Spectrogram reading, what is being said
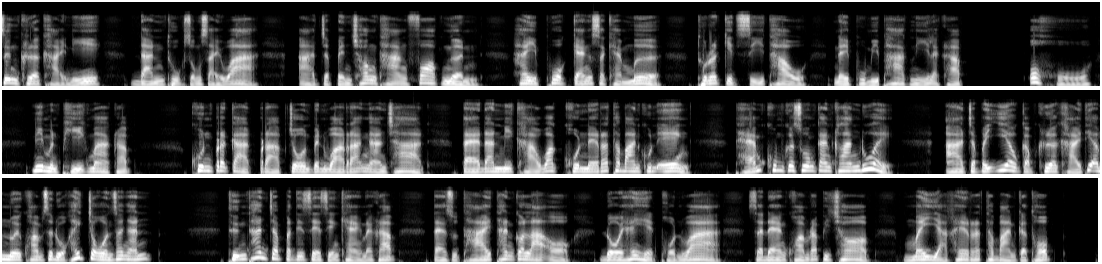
ซึ่งเครือข่ายนี้ดันถูกสงสัยว่า อาจจะเป็นช่องทางฟอกเงิน ให้พวกแก๊งสแคมเมอร์ ธุรกิจสีเทาในภูมิภาคนี้แหละครับ โอ้โห นี่มันพีคมากครับ คุณประกาศปราบโจรเป็นวาระงานชาติ แต่ดันมีข่าวว่าคนในรัฐบาลคุณเอง แถมคุมกระทรวงการคลังด้วย อาจจะไปเอี้ยวกับเครือข่ายที่อำนวยความสะดวกให้โจรซะงั้น ถึงท่านจะปฏิเสธเสียงแข็งนะครับ แต่สุดท้ายท่านก็ลาออก โดยให้เหตุผลว่า แสดงความรับผิดชอบ ไม่อยากให้รัฐบาลกระทบ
